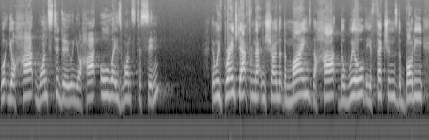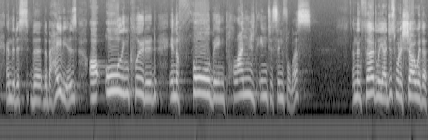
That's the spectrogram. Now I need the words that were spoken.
what your heart wants to do, and your heart always wants to sin. Then we've branched out from that and shown that the mind, the heart, the will, the affections, the body, and the, the, the behaviors are all included in the fall being plunged into sinfulness. And then, thirdly, I just want to show with a,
